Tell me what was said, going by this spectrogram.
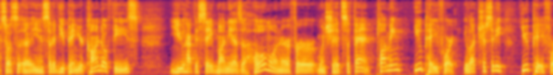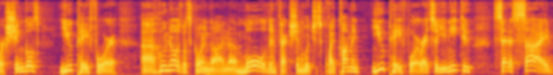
So uh, instead of you paying your condo fees, you have to save money as a homeowner for when she hits the fan. Plumbing, you pay for it. Electricity, you pay for it. Shingles, you pay for it. Uh, who knows what's going on? mold infection, which is quite common, you pay for it, right? So you need to set aside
